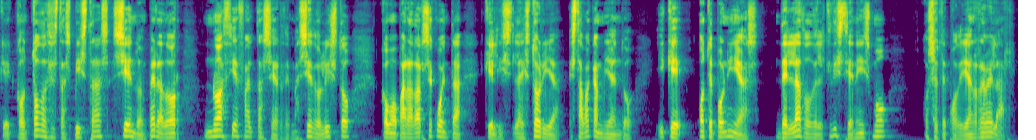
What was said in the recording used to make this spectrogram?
que con todas estas pistas, siendo emperador, no hacía falta ser demasiado listo como para darse cuenta que la historia estaba cambiando y que o te ponías del lado del cristianismo o se te podían revelar.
